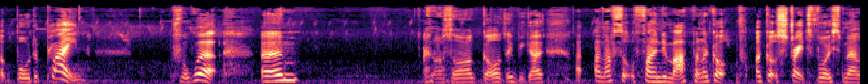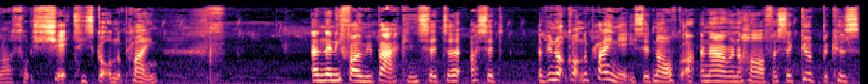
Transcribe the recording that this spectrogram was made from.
a board a plane for work. Um, and I thought, oh God, here we go. And I sort of phoned him up, and I got I got straight to voicemail. I thought, shit, he's got on the plane. And then he phoned me back and said, I said, have you not got on the plane yet? He said, no, I've got an hour and a half. I said, good, because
